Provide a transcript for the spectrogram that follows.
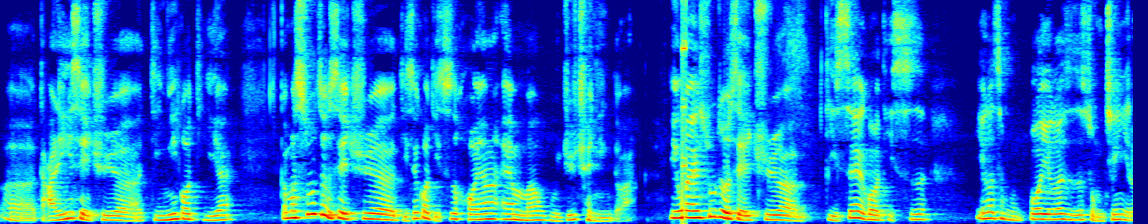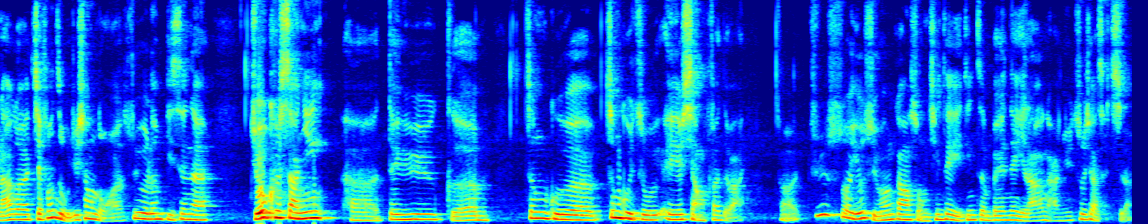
呃大连赛区的第二和第一。葛末苏州赛区的第三和第四好像还没完全确认，对伐？因为苏州赛区的第三和第四。一个是湖北，一个是重庆，伊拉个积分是完全相同个。最后一轮比赛呢，就看啥人呃，对于搿争冠个争冠组还有想法，对伐？啊，据说有传闻讲，重庆队已经准备拿伊拉个外援租借出去了。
